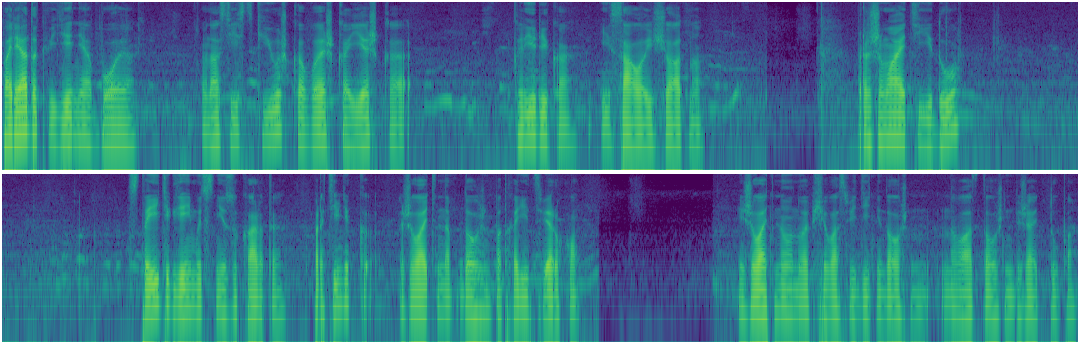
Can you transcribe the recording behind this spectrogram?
Порядок ведения боя. У нас есть кьюшка, вешка, ешка, клирика и сало еще одно. Прожимаете еду. Стоите где-нибудь снизу карты. Противник желательно должен подходить сверху. И желательно он вообще вас видеть не должен. На вас должен бежать тупо.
